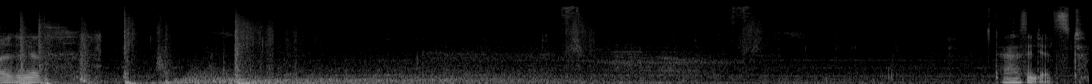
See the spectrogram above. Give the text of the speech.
So, wir sind jetzt. Da sind jetzt.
